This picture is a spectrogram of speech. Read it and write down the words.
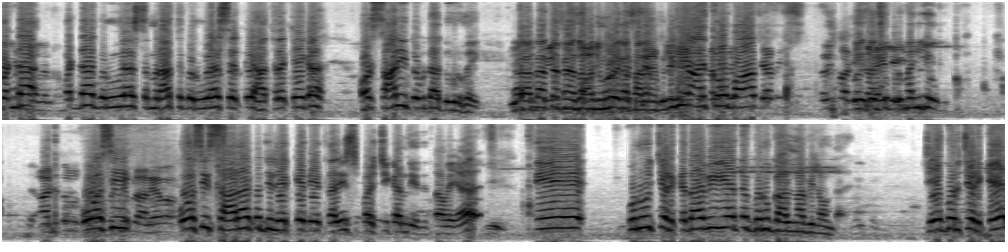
ਵੱਡਾ ਵੱਡਾ ਗੁਰੂ ਹੈ ਸਮਰੱਥ ਗੁਰੂ ਹੈ ਸਿਰ ਤੇ ਹੱਥ ਰੱਖੇਗਾ ਔਰ ਸਾਰੀ ਦੁਬਦਾ ਦੂਰ ਹੋਏਗੀ। ਲੱਗਦਾ ਤੇ ਫੈਸਲਾ ਮਨਜ਼ੂਰ ਹੋਏਗਾ ਸਾਰਿਆਂ ਨੂੰ। ਜੀ ਅੱਜ ਤੋਂ ਬਾਅਦ ਤੁਹਾਡੀ ਰਾਏ ਲਈ ਤੇ ਅੱਜ ਤੁਹਾਨੂੰ ਉਹ ਅਸੀਂ ਬੁਲਾ ਲਿਆ ਵਾ। ਉਹ ਅਸੀਂ ਸਾਰਾ ਕੁਝ ਲਿਖ ਕੇ ਦਿੱਤਾ ਜੀ ਸਪਸ਼ਟੀਕਰਨ ਦੇ ਦਿੱਤਾ ਹੋਇਆ। ਤੇ ਗੁਰੂ ਝਿੜਕਦਾ ਵੀ ਹੈ ਤੇ ਗੁਰੂ ਗੱਲ ਨਾਲ ਵੀ ਲਾਉਂਦਾ ਹੈ। ਜੇ ਗੁਰ ਝਿੜਕੇ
